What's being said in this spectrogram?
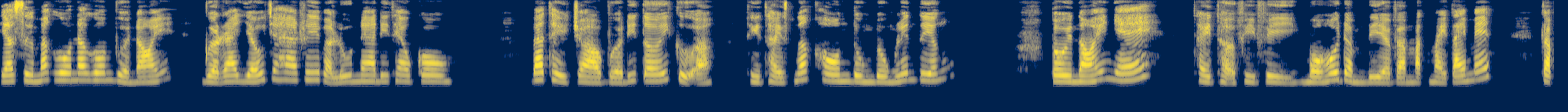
Giáo sư McGonagall vừa nói, vừa ra dấu cho Harry và Luna đi theo cô. Ba thầy trò vừa đi tới cửa, thì thầy Slughorn đùng đùng lên tiếng. Tôi nói nhé, thầy thở phì phì, mồ hôi đầm đìa và mặt mày tái mét, cặp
